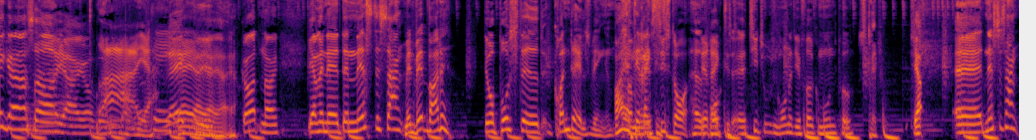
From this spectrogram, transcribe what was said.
det gør så, Jacob. Ah, ja. Rigtigt. Ja, ja, ja, ja. Godt nok. Jamen, øh, den næste sang, Men hvem var det? det var bostedet Grøndalsvænget, Åh ja, som det er øh, rigtigt. sidste år havde brugt rigtigt. øh, 10.000 kroner, de har fået kommunen på strip. Ja. Øh, næste sang,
